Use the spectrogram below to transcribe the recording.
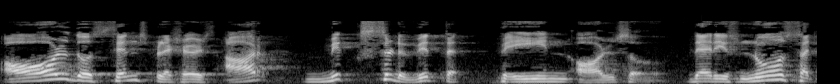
All those sense pleasures are mixed with pain also. There is no such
